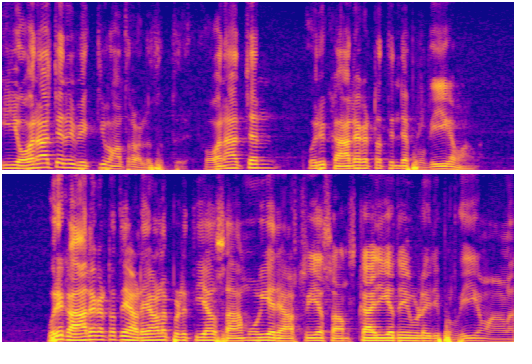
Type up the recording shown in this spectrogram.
ഈ ഓനാച്ചൻ ഒരു വ്യക്തി മാത്രമല്ല സത്യത്തിൽ ഓനാച്ചൻ ഒരു കാലഘട്ടത്തിന്റെ പ്രതീകമാണ്. ഒരു കാലഘട്ടത്തെ അടയാളപ്പെടുത്തിയ സാമൂഹിക രാഷ്ട്രീയ സാംസ്കാരികതയുടെ ഒരു പ്രതീകമാണ്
